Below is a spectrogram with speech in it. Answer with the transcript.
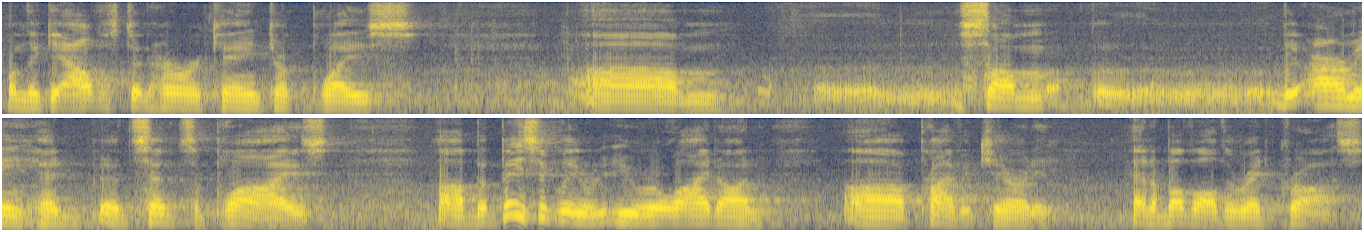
when the Galveston hurricane took place, um, some the army had, had sent supplies, uh, but basically you relied on uh, private charity and above all the Red Cross.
